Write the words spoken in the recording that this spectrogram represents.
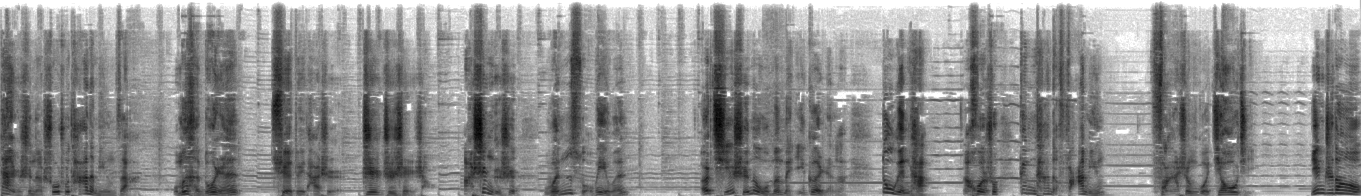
但是呢，说出他的名字啊，我们很多人却对他是知之甚少啊，甚至是闻所未闻。而其实呢，我们每一个人啊，都跟他啊，或者说跟他的发明发生过交集。您知道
